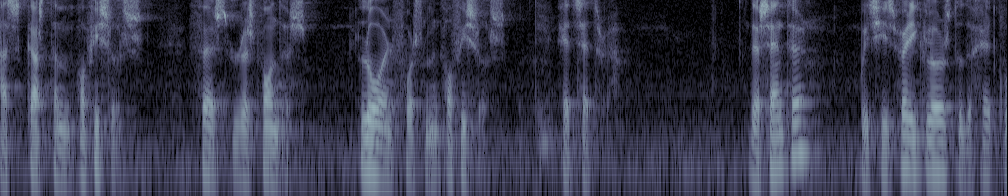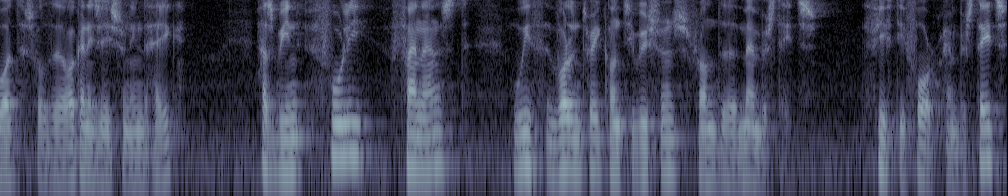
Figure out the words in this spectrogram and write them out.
as custom officials, first responders, law enforcement officials, etc. The center, which is very close to the headquarters of the organization in The Hague, has been fully financed with voluntary contributions from the member states, 54 member states,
